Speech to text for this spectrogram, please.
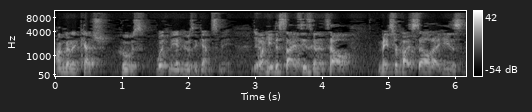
I'm going to catch who's with me and who's against me. Yeah. When he decides he's going to tell Maester Pycelle that he's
